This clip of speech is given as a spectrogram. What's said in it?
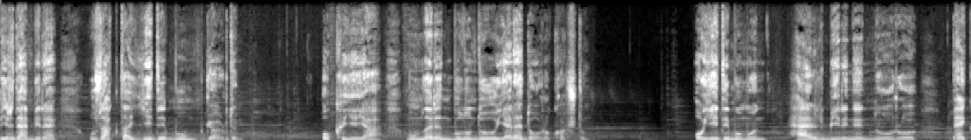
Birdenbire uzakta yedi mum gördüm. O kıyıya, mumların bulunduğu yere doğru koştum. O yedi mumun her birinin nuru pek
